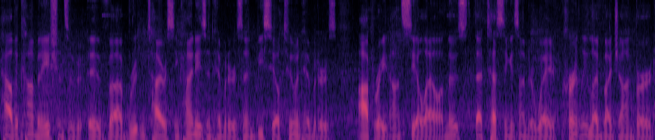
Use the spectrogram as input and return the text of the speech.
how the combinations of, of uh, Bruton tyrosine kinase inhibitors and BCL2 inhibitors operate on CLL. And those, that testing is underway, currently led by John Byrd.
